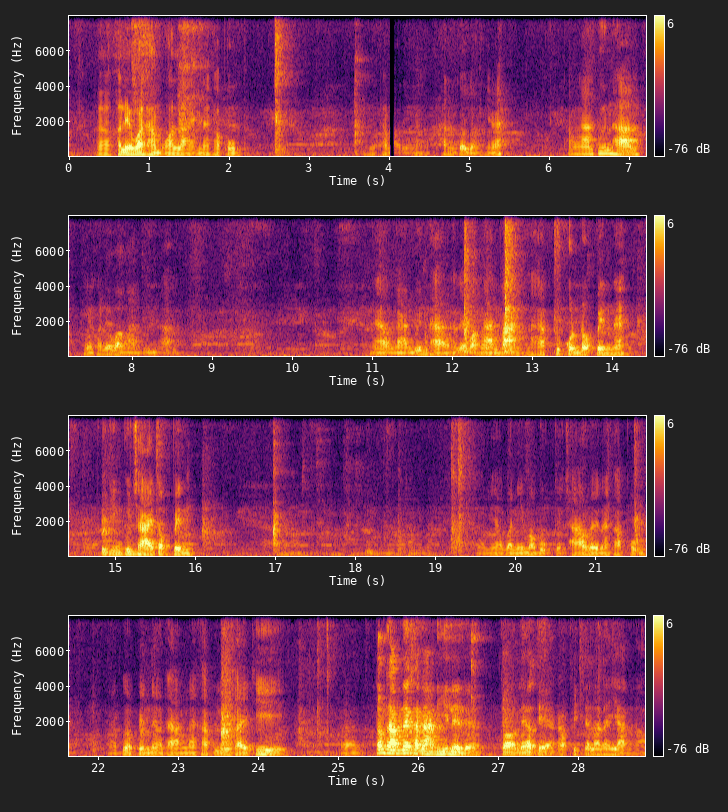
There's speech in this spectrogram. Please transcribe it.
ำอ่าเขาเรียกว่าทำออนไลน์นะครับผมทำเอาเองนะครับท่านก็ยังเห็นไหมทำงานพื้นฐานเนี่ยเขาเรียกว่างานพื้นฐานนะครับงานพื้นฐานเขาเรียกว่างานบ้านนะครับ ทุกคนต้องเป็นนะผู้หญิงผู้ชายต้องเป็น เนี่ยวันนี้มาบุกแต่เช้าเลยนะครับผมนะเพื่อเป็นแนวทางนะครับ หรือใครที่เอ่อต้องทำในขนาดนี้เลยเหรอก็แล้วแต่ครับพิจารณญาณเอา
